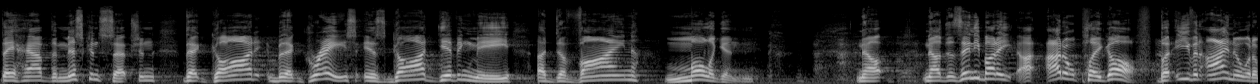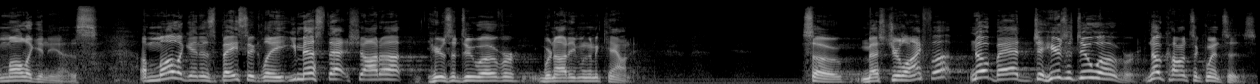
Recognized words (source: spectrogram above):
they have the misconception that God, that grace is God giving me a divine mulligan. Now, now does anybody, I, I don't play golf, but even I know what a mulligan is. A mulligan is basically, you messed that shot up, here's a do over, we're not even going to count it. So, messed your life up? No bad, here's a do over, no consequences.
